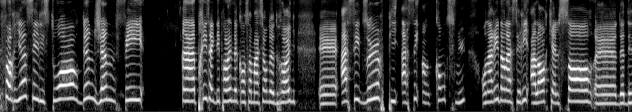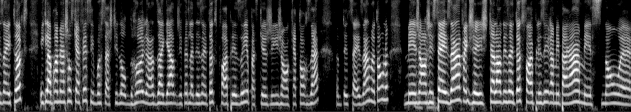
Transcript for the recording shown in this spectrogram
Euphoria, c'est l'histoire d'une jeune fille prise avec des problèmes de consommation de drogue, euh, assez dure puis assez en continu. On arrive dans la série alors qu'elle sort euh, de désintox et que la première chose qu'elle fait, c'est va s'acheter de l'autre drogue en disant Regarde, j'ai fait de la désintox pour faire plaisir parce que j'ai genre 14 ans, euh, peut-être 16 ans, mettons, là. Mais genre, j'ai 16 ans, fait que j'étais allée en désintox pour faire plaisir à mes parents, mais sinon. euh,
